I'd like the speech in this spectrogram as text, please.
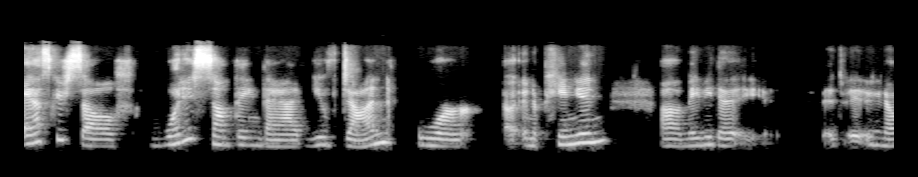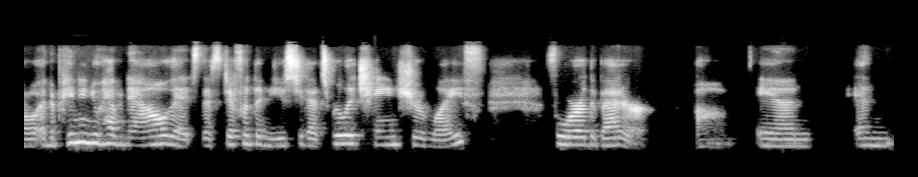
ask yourself what is something that you've done or uh, an opinion uh, maybe that you know an opinion you have now that's that's different than you used to that's really changed your life for the better um, and and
